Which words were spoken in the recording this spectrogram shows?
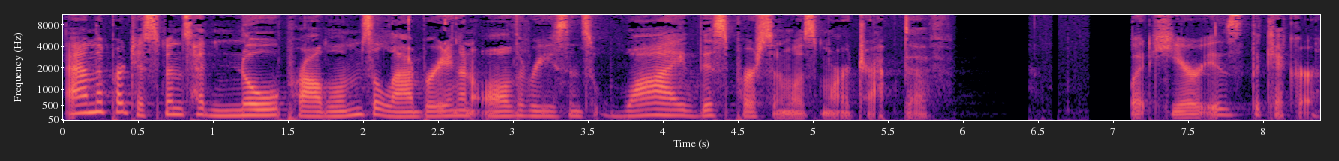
And the participants had no problems elaborating on all the reasons why this person was more attractive. But here is the kicker.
